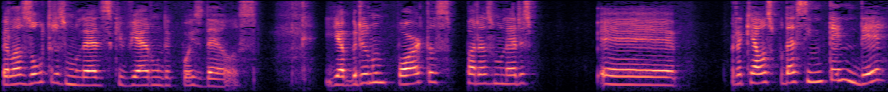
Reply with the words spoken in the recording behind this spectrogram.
pelas outras mulheres que vieram depois delas e abriram portas para as mulheres é, para que elas pudessem entender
